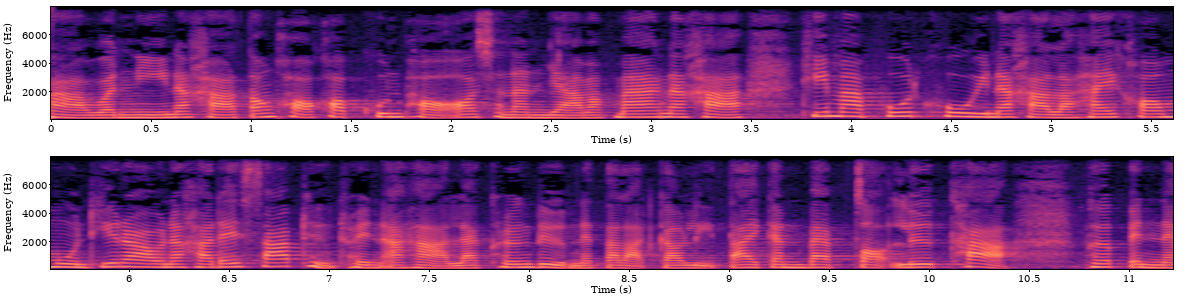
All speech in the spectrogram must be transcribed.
ค่ะค่ะวันนี้นะคะต้องขอขอบคุณผออชนัญญามากๆนะคะ ที่มาพูดคุยนะคะ และให้ข้อมูลที่เรานะคะ ได้ทราบถึงเทรนด์อาหารและเครื่องดื่มในตลาดเกาหลีใต้กันแบบเจาะลึกค่ะ เพื่อเป็นแน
